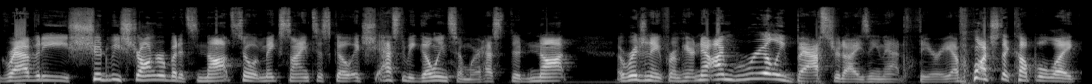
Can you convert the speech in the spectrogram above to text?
Gravity should be stronger, but it's not. So it makes scientists go, it has to be going somewhere. It has to not originate from here. Now, I'm really bastardizing that theory. I've watched a couple like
